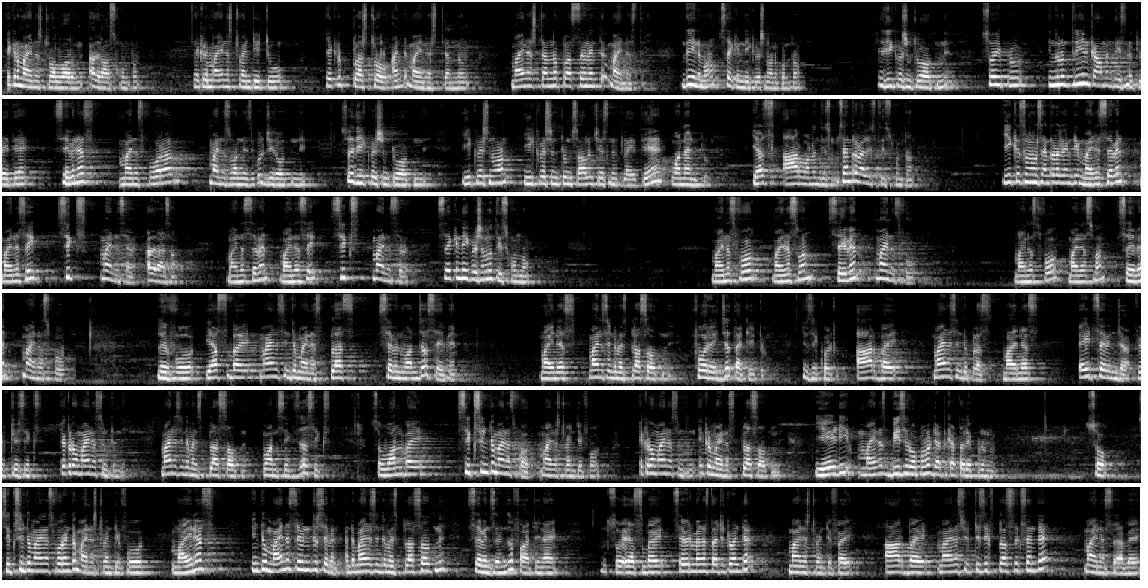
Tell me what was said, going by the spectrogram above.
ఇక్కడ మైనస్ ట్వెల్వ్ ఆర్ ఉంది అది రాసుకుంటాం. ఇక్కడ మైనస్ ట్వంటీ టూ ఇక్కడ ప్లస్ ట్వెల్వ్ అంటే minus ten. Minus ten plus seven అంటే మైనస్ త్రీ. దీన్ని మనం సెకండ్ ఈక్వేషన్ అనుకుంటాం. ఇది ఈక్వేషన్ టూ అవుతుంది. సో ఇప్పుడు ఇందులో త్రీని common తీసినట్లయితే seven s minus four r minus one is equal zero అవుతుంది. సో ఇది ఈక్వేషన్ టూ అవుతుంది. ఈక్వేషన్ వన్ ఈక్వేషన్ టూని సాల్వ్ చేసినట్లయితే one and two. S r one అని తీసుకుంటాం. సెంటర్ వాల్యూస్ తీసుకుంటాం. ఈక్వేషన్ వన్ సెంటర్ వాల్యూ ఏంటి? Minus seven minus eight six minus seven. అది రాసాం. Minus seven minus eight six minus seven. Second ఈక్వేషన్లో తీసుకుందాం. Minus four minus one seven minus four. Minus four minus one seven minus four therefore s by minus into minus plus 7 1 జా 7 minus minus into minus plus అవుతుంది. Four eight జా thirty two is equal to R by minus into plus minus eight seven జా fifty six ఇక్కడ minus ఉంటుంది. Minus into minus plus అవుతుంది. One six జా six so one by six into minus four minus twenty four ఇక్కడ minus ఉంటుంది. ఇక్కడ minus plus అవుతుంది. AD minus BC రూపంలో డెట్ కట్టాలి ఇప్పుడు so six into minus four అంటే minus twenty four minus into minus seven into seven అంటే minus into minus plus అవుతుంది. Seven seven forty nine so S by seven minus thirty two అంటే minus twenty five R by minus fifty six plus six అంటే minus యాభై.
